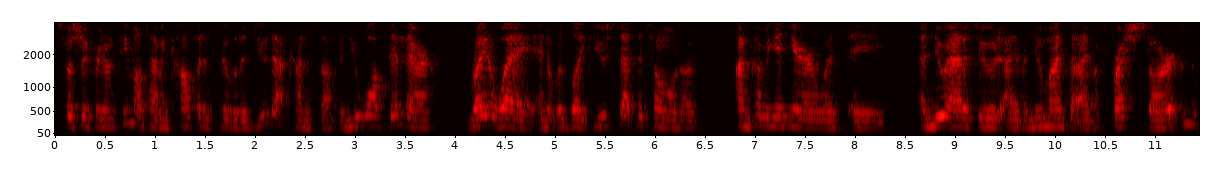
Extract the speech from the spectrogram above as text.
especially for young females having confidence to be able to do that kind of stuff, and you walked in there right away, and it was like you set the tone of I'm coming in here with a a new attitude, I have a new mindset, I have a fresh start. Mhm.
